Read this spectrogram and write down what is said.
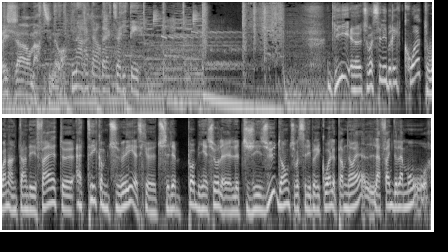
Richard Martineau. Narrateur de l'actualité. Guy, euh, tu vas célébrer quoi, toi, dans le temps des fêtes, euh, athée comme tu es? Est-ce que tu célèbres pas, bien sûr, le, le petit Jésus? Donc, tu vas célébrer quoi? Le Père Noël? La fête de l'amour?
